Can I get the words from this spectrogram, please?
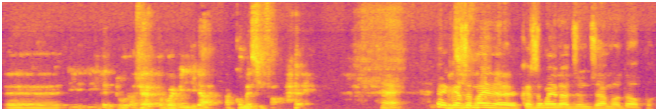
eh, di, di, lettura. Certo, poi mi dirà, ma come si fa? eh. Eh, casomai, casomai lo aggiungiamo dopo.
